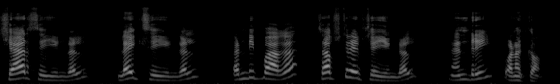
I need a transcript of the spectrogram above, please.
ஷேர் செய்யுங்கள் லைக் செய்யுங்கள் கண்டிப்பாக சப்ஸ்கிரைப் செய்யுங்கள். நன்றி வணக்கம்.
